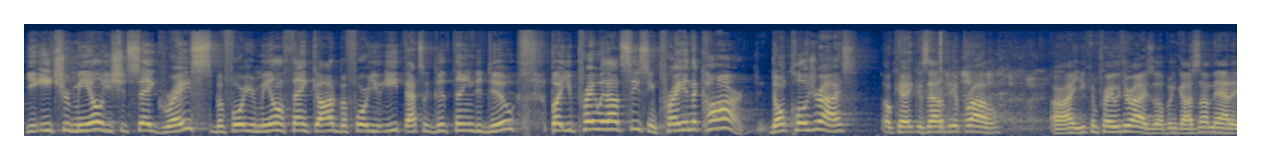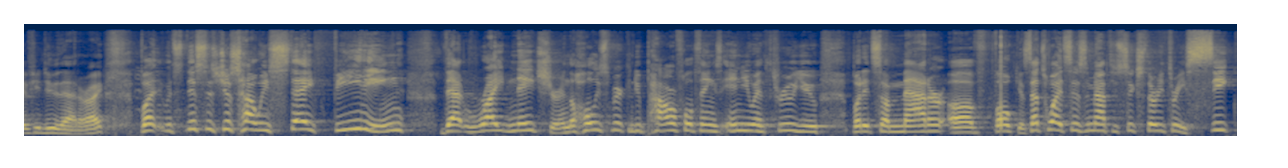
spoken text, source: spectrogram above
you eat your meal. You should say grace before your meal and thank God before you eat. That's a good thing to do. But you pray without ceasing. Pray in the car. Don't close your eyes, okay, because that'll be a problem. All right, you can pray with your eyes open. God's not mad if you do that, all right? But this is just how we stay feeding that right nature. And the Holy Spirit can do powerful things in you and through you, but it's a matter of focus. That's why it says in Matthew 6:33, seek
